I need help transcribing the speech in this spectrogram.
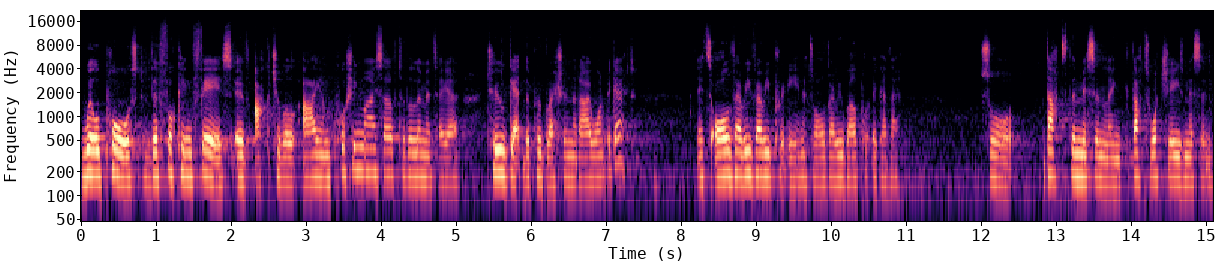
will post the fucking face of actual. I am pushing myself to the limit here to get the progression that I want to get. It's all very, very pretty and it's all very well put together. So that's the missing link. That's what she's missing.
